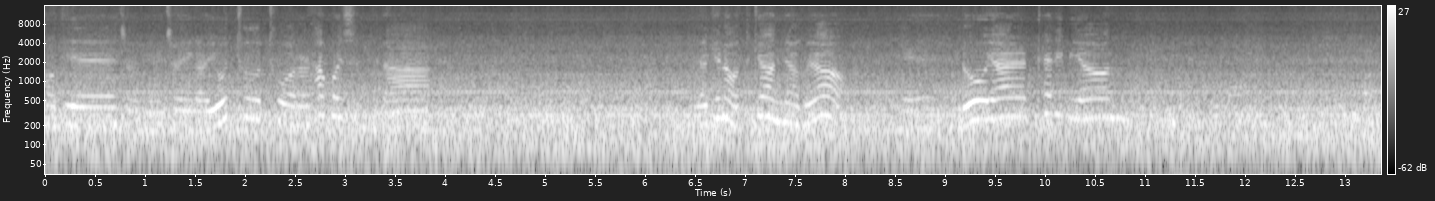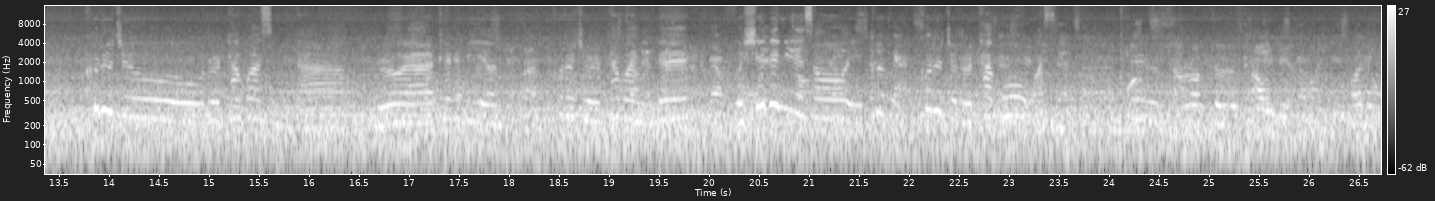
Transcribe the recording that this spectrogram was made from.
거기에 저기, 저희가 요트 투어를 하고 있습니다. 여기는 어떻게 왔냐고요? 예, 로얄 캐리비언 크루즈를 타고 왔습니다. 로얄 캐리비언 크루즈를 타고 왔는데 그 시드니에서 이 크, 크루즈를 타고 왔습니다. 살로트 사운드야 어디가?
